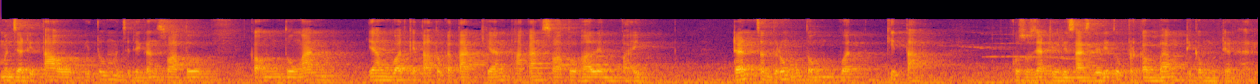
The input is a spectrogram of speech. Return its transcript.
menjadi tahu. Itu menjadikan suatu keuntungan yang buat kita tuh ketagihan akan suatu hal yang baik dan cenderung untuk membuat kita khususnya diri saya sendiri itu berkembang di kemudian hari.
